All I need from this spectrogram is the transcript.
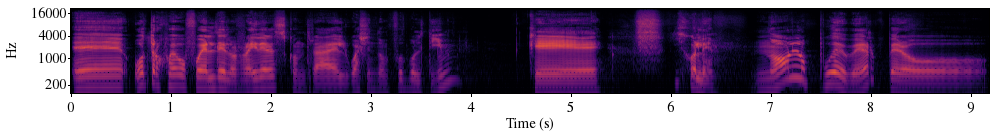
Eh, otro juego fue el de los Raiders contra el Washington Football Team, que, híjole, no lo pude ver, pero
